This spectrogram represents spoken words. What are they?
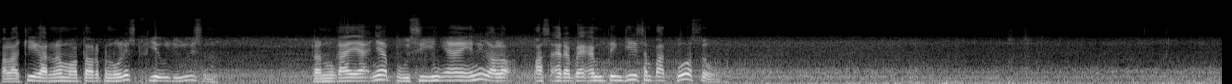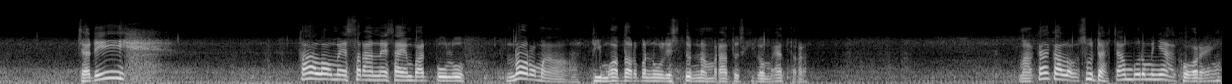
Apalagi karena motor penulis fuel dilution. Dan kayaknya businya ini kalau pas RPM tinggi sempat bosong jadi kalau meseran SI 40 normal di motor penulis itu 600 km maka kalau sudah campur minyak goreng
